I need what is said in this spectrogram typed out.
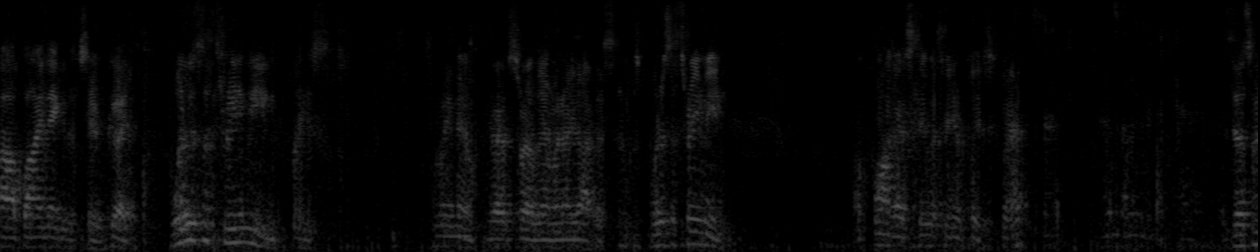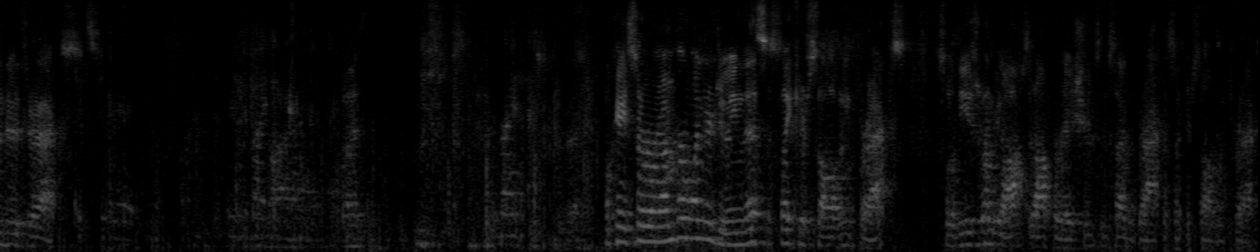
Uh, by negative 2. Good. What does the 3 mean, please? Somebody. You gotta start Liam, I know you got this. What does the 3 mean? Oh, come on, guys, stay with me here, please. Go ahead. It does something to do with your x. Okay, so remember when you're doing this, it's like you're solving for x. So these are going to be opposite operations inside the brackets like you're solving for x.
